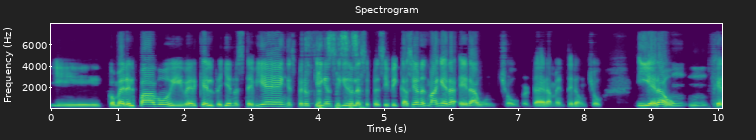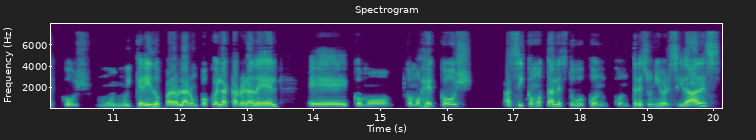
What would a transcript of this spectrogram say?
y comer el pavo y ver que el relleno esté bien. Espero que hayan Sí, seguido sí, las sí. especificaciones, man. Era, era un show, verdaderamente era un show. Y era un, un head coach muy, muy querido. Para hablar un poco de la carrera de él, eh, como, como head coach, así como tal, estuvo con, con tres universidades.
